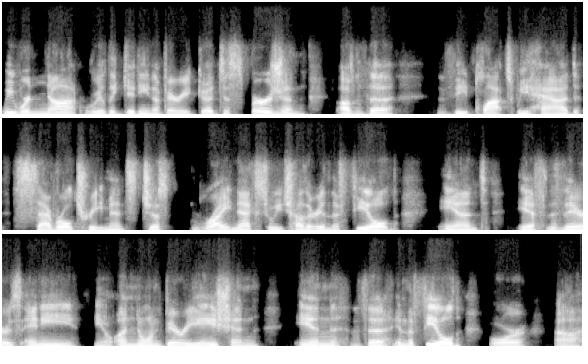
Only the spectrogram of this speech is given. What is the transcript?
we were not really getting a very good dispersion of the, the plots. We had several treatments just right next to each other in the field. And if there's any you know, unknown variation in the in the field or uh,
